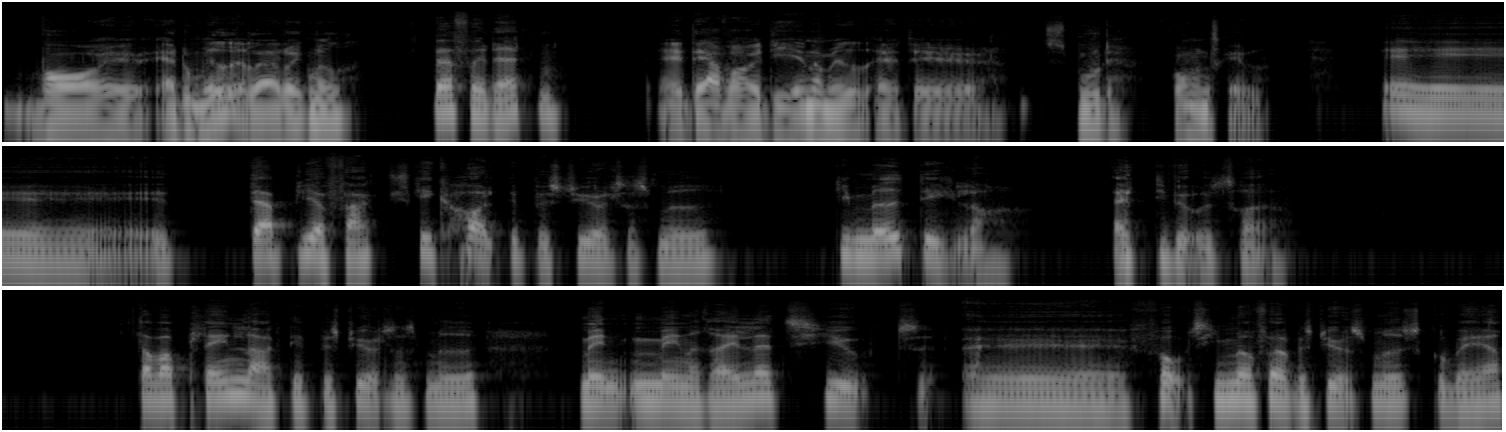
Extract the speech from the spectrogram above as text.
Hvor øh, er du med, eller er du ikke med? Hvad for et af dem? Der, hvor de ender med at øh, smutte formandskabet. Øh, der bliver faktisk ikke holdt et bestyrelsesmøde. De meddeler, at de vil udtræde. Der var planlagt et bestyrelsesmøde, men, men relativt øh, få timer før bestyrelsesmødet skulle være,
